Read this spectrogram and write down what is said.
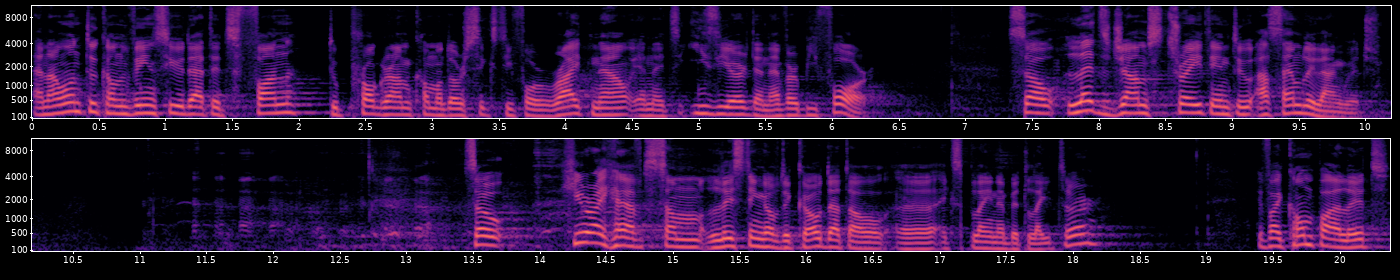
and I want to convince you that it's fun to program Commodore 64 right now, and it's easier than ever before. So let's jump straight into assembly language. So here I have some listing of the code that I'll uh, explain a bit later. If I compile it,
